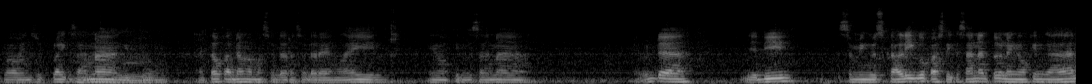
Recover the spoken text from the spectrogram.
bawain supply ke sana Hmm. gitu atau kadang sama saudara-saudara yang lain nengokin ke sana ya udah jadi seminggu sekali gue pasti ke sana tuh nengokin kan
